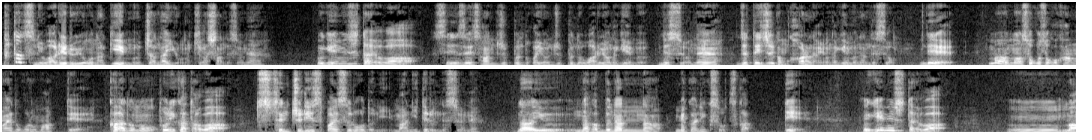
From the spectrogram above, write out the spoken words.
二つに割れるようなゲームじゃないような気がしたんですよね。ゲーム自体は、せいぜい30分とか40分で終わるようなゲームですよね。絶対1時間もかからないようなゲームなんですよ。で、まあまあそこそこ考えどころもあって、カードの取り方は、センチュリースパイスロードに、まあ似てるんですよね。ああいう、なんか無難なメカニクスを使って、ゲーム自体は、うーん、まあ、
